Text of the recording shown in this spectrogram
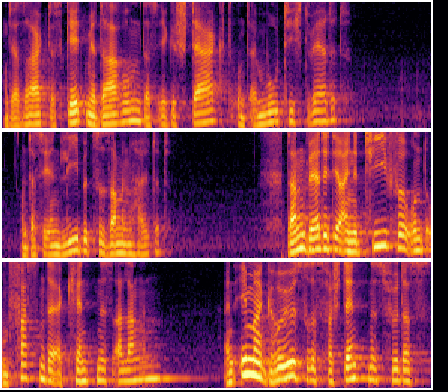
Und er sagt, es geht mir darum, dass ihr gestärkt und ermutigt werdet und dass ihr in Liebe zusammenhaltet. Dann werdet ihr eine tiefe und umfassende Erkenntnis erlangen, ein immer größeres Verständnis für das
